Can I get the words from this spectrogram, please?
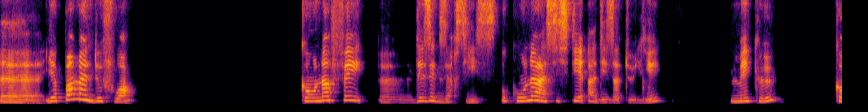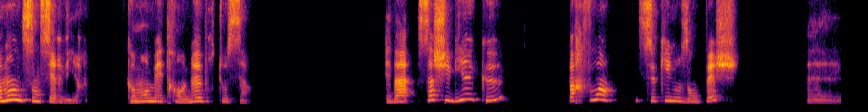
euh, il y a pas mal de fois qu'on a fait euh, des exercices ou qu'on a assisté à des ateliers, mais que Comment s'en servir? Comment mettre en œuvre tout ça? Eh bien, sachez bien que parfois, ce qui nous empêche, euh,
